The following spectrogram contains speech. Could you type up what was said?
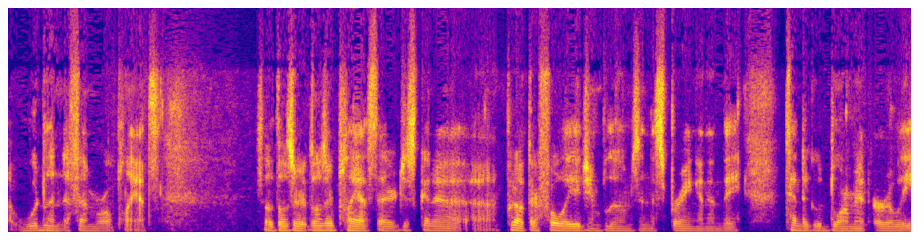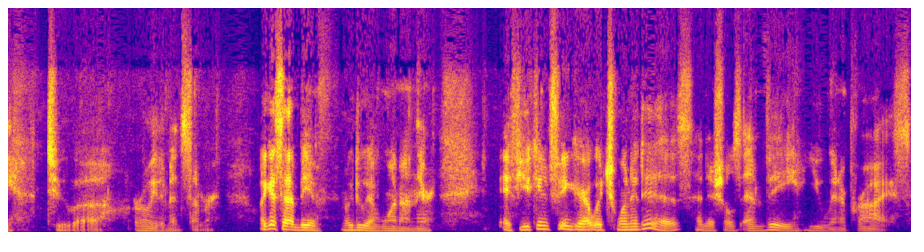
uh, woodland ephemeral plants. So those are those are plants that are just gonna uh, put out their foliage and blooms in the spring, and then they tend to go dormant early to uh, early to midsummer. I guess that'd be we do have one on there. If you can figure out which one it is, initials MV, you win a prize.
